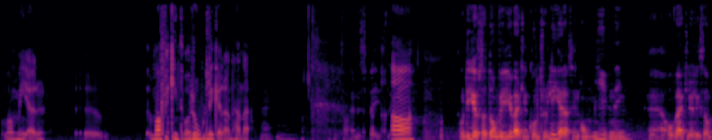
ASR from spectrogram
vad mer? Eh, man fick inte vara roligare än henne. Ta hennes space, liksom. Ja, Och det är just att de vill ju verkligen kontrollera sin omgivning. Eh, och verkligen liksom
